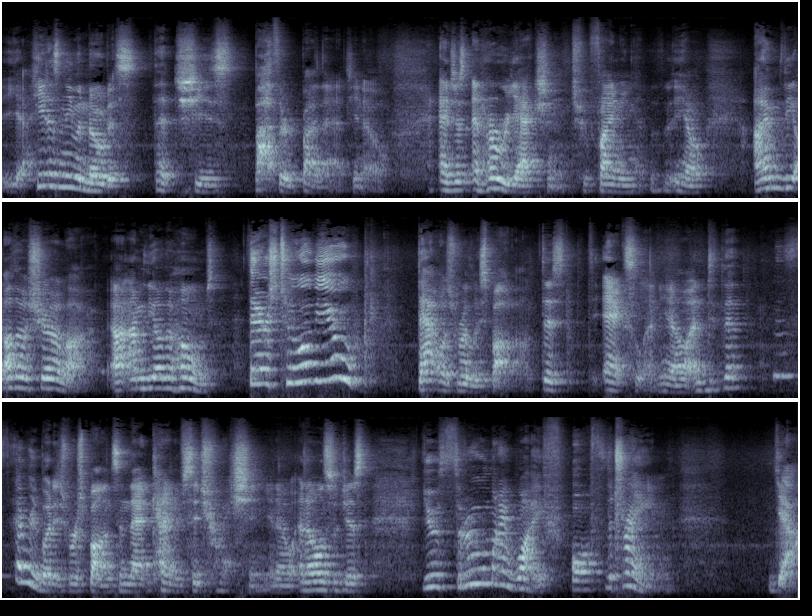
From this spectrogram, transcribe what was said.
yeah, he doesn't even notice that she's bothered by that, you know. And just, and her reaction to finding, you know, I'm the other Sherlock, I'm the other Holmes, there's two of you! that was really spot on. This excellent, you know, and that everybody's response in that kind of situation, you know, and also just you threw my wife off the train. Yeah.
